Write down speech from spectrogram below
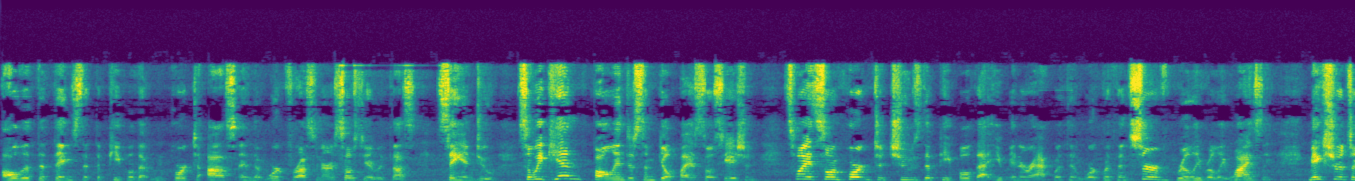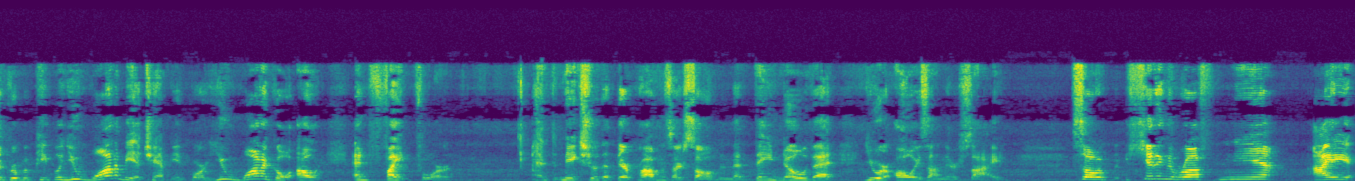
all of the things that the people that report to us and that work for us and are associated with us say and do. So we can fall into some guilt by association. That's why it's so important to choose the people that you interact with and work with and serve really, really wisely. Make sure it's a group of people you want to be a champion for, you want to go out and fight for and make sure that their problems are solved and that they know that you are always on their side. So hitting the roof, yeah, I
